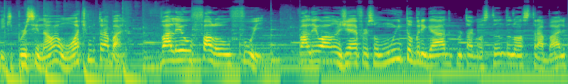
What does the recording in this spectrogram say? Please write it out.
e que por sinal é um ótimo trabalho. Valeu, falou, fui. Valeu, Alan Jefferson, muito obrigado por estar tá gostando do nosso trabalho.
